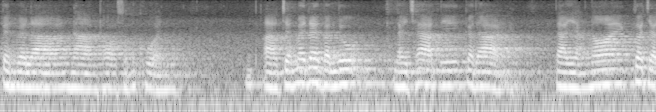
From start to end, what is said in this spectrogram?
เป็นเวลานานพอสมควร อาจจะไม่ได้บรรลุในชาตินี้ก็ได้ แต่อย่างน้อยก็จะ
